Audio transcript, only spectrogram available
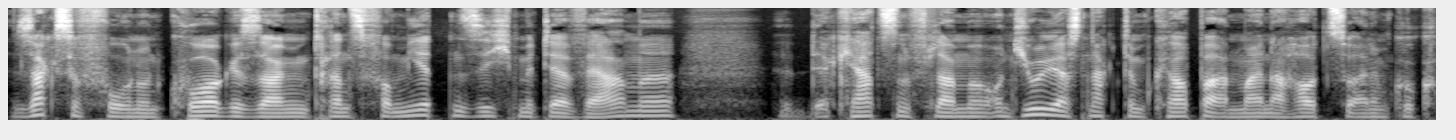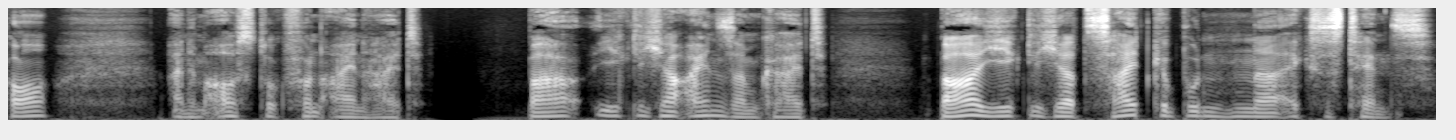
Saxophon und Chorgesang transformierten sich mit der Wärme der Kerzenflamme und Julias nacktem Körper an meiner Haut zu einem Kokon, einem Ausdruck von Einheit, bar jeglicher Einsamkeit, bar jeglicher zeitgebundener Existenz.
